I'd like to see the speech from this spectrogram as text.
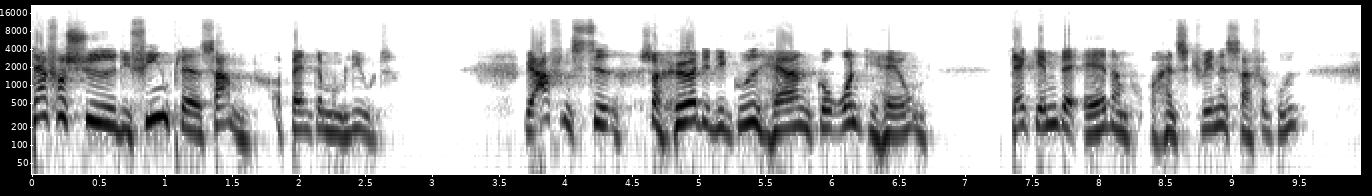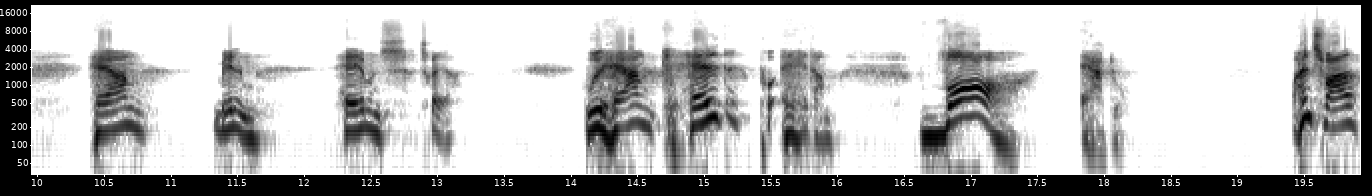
Derfor syede de finplader sammen og bandt dem om livet. Ved aftenstid så hørte de Gud Herren gå rundt i haven. Der gemte Adam og hans kvinde sig for Gud. Herren mellem havens træer. Gud Herren kaldte på Adam. Hvor er du? Og han svarede,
